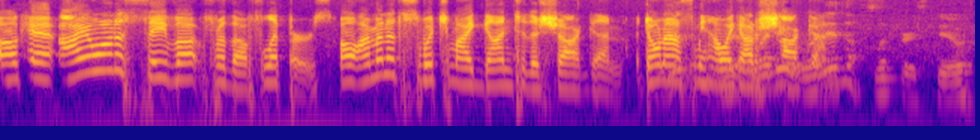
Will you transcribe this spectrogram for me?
Okay, I want to save up for the flippers. Oh, I'm gonna switch my gun to the shotgun. Don't ask me how I got a what, shotgun. What did the flippers do?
